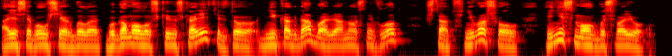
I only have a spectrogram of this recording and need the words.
а если бы у всех был богомоловский ускоритель, то никогда бы авианосный флот Штатов не вошел и не смог бы свою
